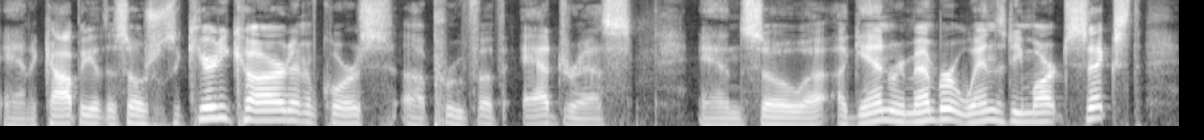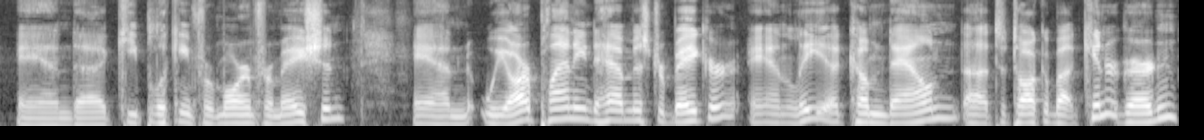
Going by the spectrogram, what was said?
and a copy of the social security card and of course proof of address and so uh, again remember wednesday march 6th and uh, keep looking for more information and we are planning to have Mr. Baker and Leah come down uh, to talk about kindergarten.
